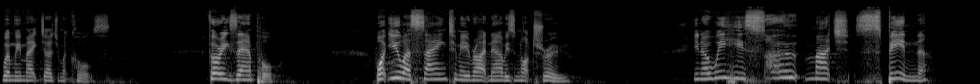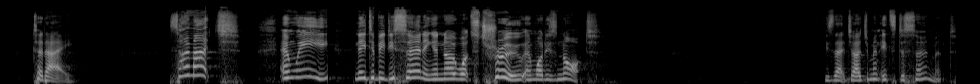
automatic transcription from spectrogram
when we make judgment calls. For example, what you are saying to me right now is not true. You know, we hear so much spin today. So much. And we need to be discerning and know what's true and what is not. Is that judgment? It's discernment.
